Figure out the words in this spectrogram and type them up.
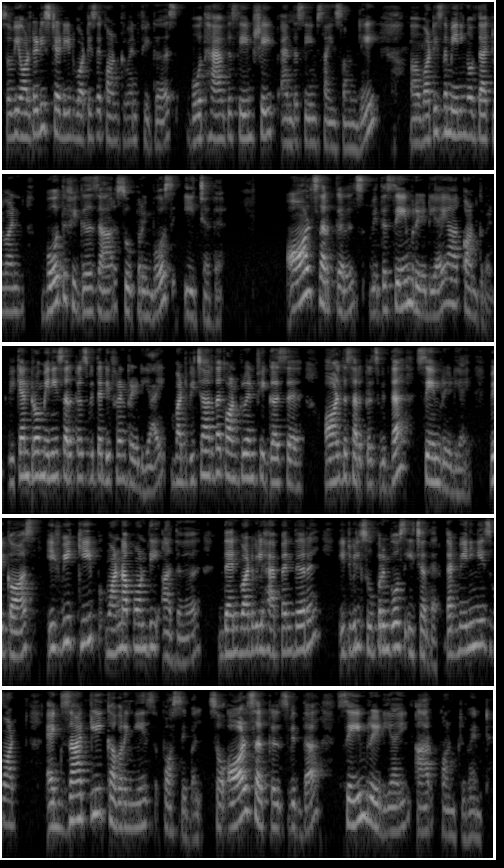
So we already studied what is the congruent figures. Both have the same shape and the same size only. Uh, what is the meaning of that one? Both figures are superimpose each other all circles with the same radii are congruent. We can draw many circles with a different radii, but which are the congruent figures? Uh, all the circles with the same radii. Because if we keep one upon the other, then what will happen there? It will superimpose each other. That meaning is what? Exactly covering is possible. So all circles with the same radii are congruent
